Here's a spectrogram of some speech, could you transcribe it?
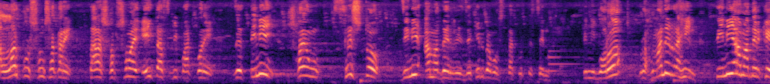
আল্লাহর প্রশংসা করে তারা সবসময় এই তাসবি পাঠ করে যে তিনি স্বয়ং শ্রেষ্ঠ যিনি আমাদের রেজেকের ব্যবস্থা করতেছেন। তিনি বড় রহমানের রাহিম। তিনি আমাদেরকে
